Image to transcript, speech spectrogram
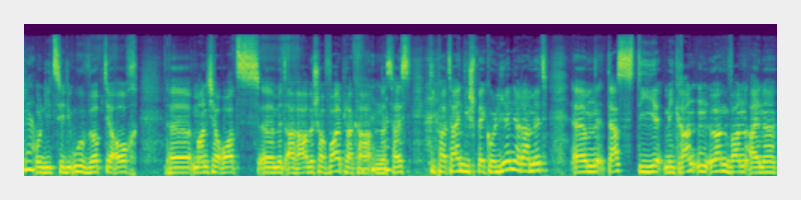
ja. und die CDU wirbt ja auch äh, mancherorts äh, mit Arabisch auf Wahlplakaten. Das heißt, die Parteien, die spekulieren ja damit, ähm, dass die Migranten irgendwann eine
